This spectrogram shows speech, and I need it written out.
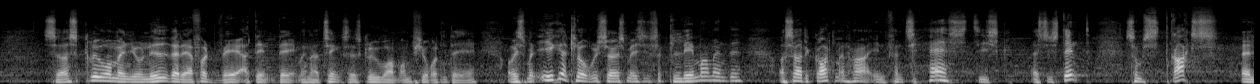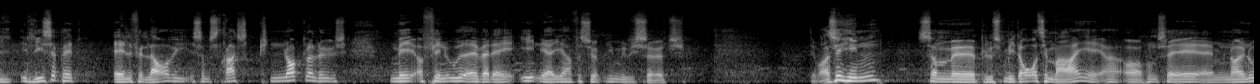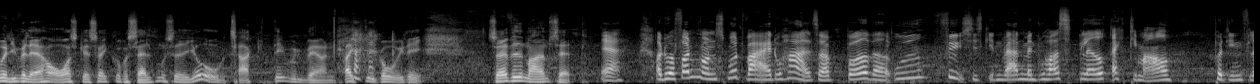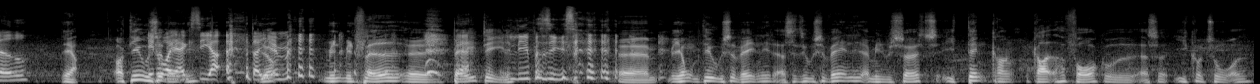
Så skriver man jo ned, hvad det er for et vejr den dag, man har tænkt sig at skrive om om 14 dage. Og hvis man ikke er klog researchmæssigt, så glemmer man det. Og så er det godt, man har en fantastisk assistent, som straks er Elisabeth Alfe Laurvig, som straks knokler løs med at finde ud af, hvad det er, egentlig er, jeg har forsømt i min research. Det var også hende, som øh, blev smidt over til Maria, og hun sagde, at når jeg nu alligevel er herovre, skal jeg så ikke gå på Saltmuseet? Jo, tak, det vil være en rigtig god idé. Så jeg ved meget om salt. Ja, og du har fundet nogle smutveje. Du har altså både været ude fysisk i den verden, men du har også lavet rigtig meget på din flade. Ja, og det er Et ord, jeg ikke siger derhjemme. Jo, min, min flade øh, bagdel. Ja, lige præcis. øh, jo, men det er usædvanligt. Altså, det er usædvanligt, at min research i den grad, grad har foregået altså, i kontoret.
